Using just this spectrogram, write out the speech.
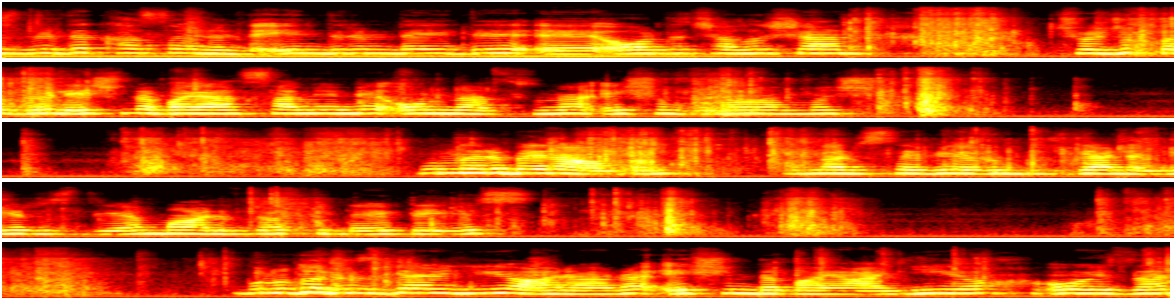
A101'de kasa önünde indirimdeydi. Ee, orada çalışan çocuk da böyle eşimle bayağı samimi. Onun hatırına eşim bunu almış. Bunları ben aldım. Bunları seviyorum. Rüzgarla yeriz diye. Malum 4 günde evdeyiz. Bunu da rüzgar yiyor ara ara. Eşim de bayağı yiyor. O yüzden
